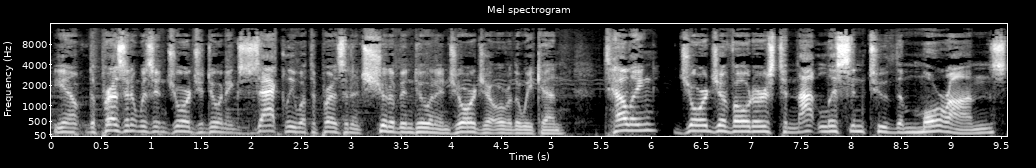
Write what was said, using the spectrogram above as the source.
you know, the president was in Georgia doing exactly what the president should have been doing in Georgia over the weekend telling Georgia voters to not listen to the morons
